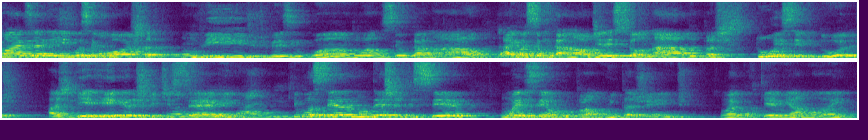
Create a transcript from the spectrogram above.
mas aí você posta um vídeo de vez em quando lá no seu canal, aí vai ser um canal direcionado para as tuas seguidoras, as guerreiras que te seguem, que você não deixa de ser um exemplo para muita gente. Não é porque é minha mãe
